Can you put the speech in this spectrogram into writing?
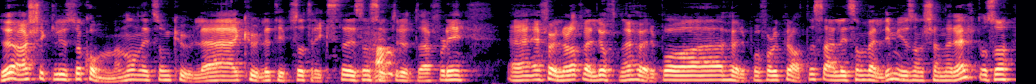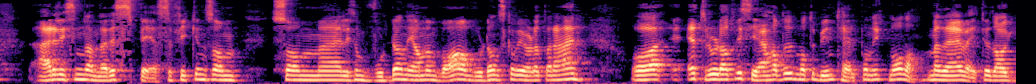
Du, Jeg har skikkelig lyst til å komme med noen litt sånn kule, kule tips og triks til de som ja. sitter ute. fordi eh, jeg føler at veldig ofte når jeg hører på, hører på folk prate, så er det liksom veldig mye sånn generelt. Og så er det liksom den derre spesifikken som, som eh, liksom Hvordan, ja, men hva? Hvordan skal vi gjøre dette her? Og jeg tror da at hvis jeg hadde måttet begynt helt på nytt nå, da, med det jeg vet i dag,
